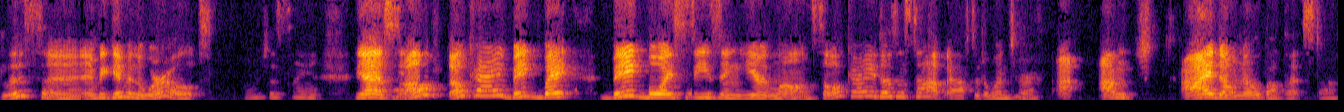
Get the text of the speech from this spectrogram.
Listen, and be giving the world. I'm just saying. Yes. Oh, okay. Big ba- big boy season year long. So okay, it doesn't stop after the winter. I, I'm I don't know about that stuff.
